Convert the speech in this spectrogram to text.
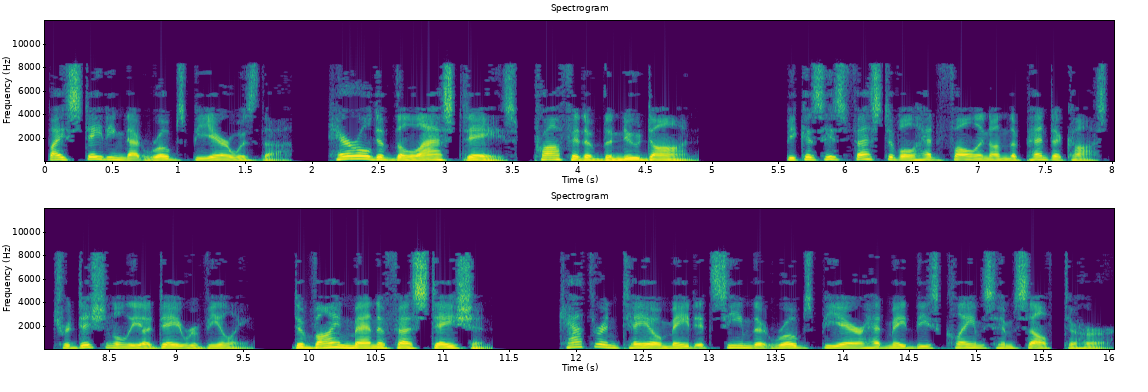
By stating that Robespierre was the «herald of the last days, prophet of the new dawn», because his festival had fallen on the Pentecost, traditionally a day revealing divine manifestation, Catherine Théot made it seem that Robespierre had made these claims himself, to her.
